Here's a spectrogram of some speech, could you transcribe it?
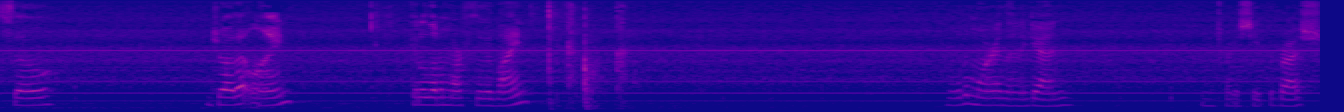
So draw that line, get a little more fluid line, a little more, and then again, and try to shape the brush.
